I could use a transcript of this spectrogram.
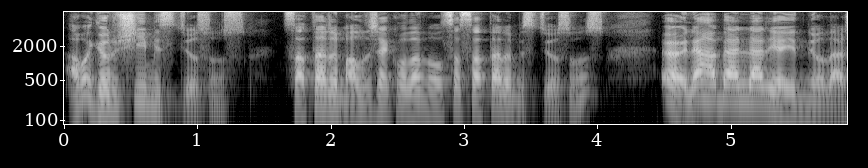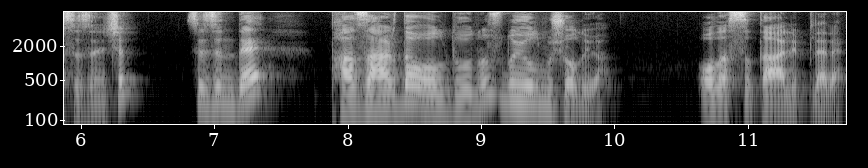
Ama görüşeyim istiyorsunuz. Satarım, alacak olan olsa satarım istiyorsunuz. Öyle haberler yayınlıyorlar sizin için. Sizin de pazarda olduğunuz duyulmuş oluyor olası taliplere.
